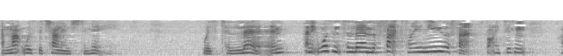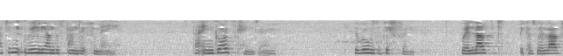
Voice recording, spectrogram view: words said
And that was the challenge to me, was to learn and it wasn't to learn the facts. I knew the facts, but I didn't, I didn't really understand it for me. that in God's kingdom, the rules are different. We're loved because we're loved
